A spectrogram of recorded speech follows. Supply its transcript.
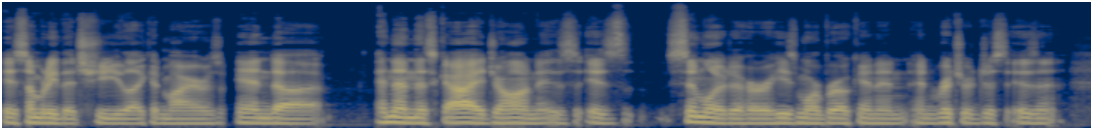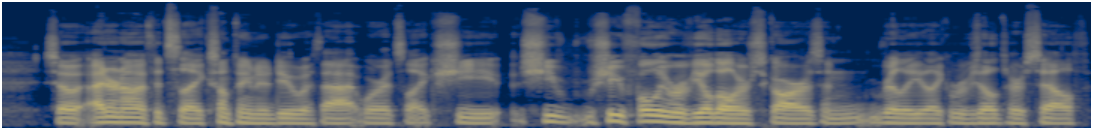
is somebody that she like admires and uh and then this guy John is is similar to her. He's more broken and and Richard just isn't. So I don't know if it's like something to do with that where it's like she she she fully revealed all her scars and really like revealed herself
